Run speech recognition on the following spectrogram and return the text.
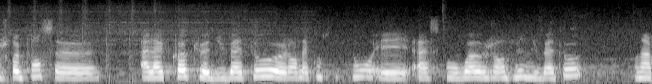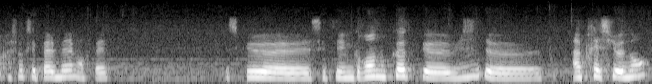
je repense à la coque du bateau lors de la construction et à ce qu'on voit aujourd'hui du bateau, on a l'impression que c'est pas le même en fait. Parce que euh, c'était une grande coque euh, vide, euh, impressionnante,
